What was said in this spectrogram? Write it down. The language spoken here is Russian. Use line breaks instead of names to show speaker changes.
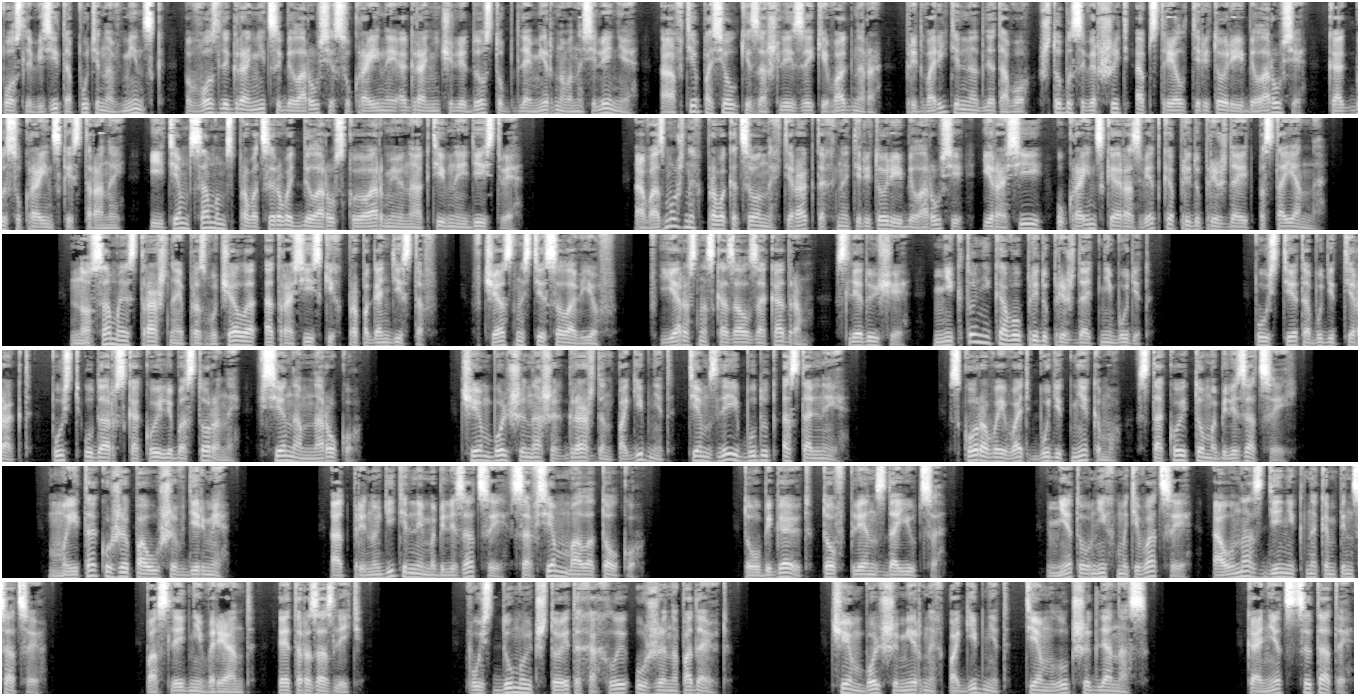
После визита Путина в Минск, возле границы Беларуси с Украиной ограничили доступ для мирного населения, а в те поселки зашли зэки Вагнера, предварительно для того, чтобы совершить обстрел территории Беларуси, как бы с украинской стороны, и тем самым спровоцировать белорусскую армию на активные действия. О возможных провокационных терактах на территории Беларуси и России украинская разведка предупреждает постоянно. Но самое страшное прозвучало от российских пропагандистов, в частности Соловьев. Яростно сказал за кадром, следующее, никто никого предупреждать не будет. Пусть это будет теракт, пусть удар с какой-либо стороны, все нам на руку. Чем больше наших граждан погибнет, тем злее будут остальные скоро воевать будет некому с такой-то мобилизацией. Мы и так уже по уши в дерьме. От принудительной мобилизации совсем мало толку. То убегают, то в плен сдаются. Нет у них мотивации, а у нас денег на компенсацию. Последний вариант — это разозлить. Пусть думают, что это хохлы уже нападают. Чем больше мирных погибнет, тем лучше для нас. Конец цитаты.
